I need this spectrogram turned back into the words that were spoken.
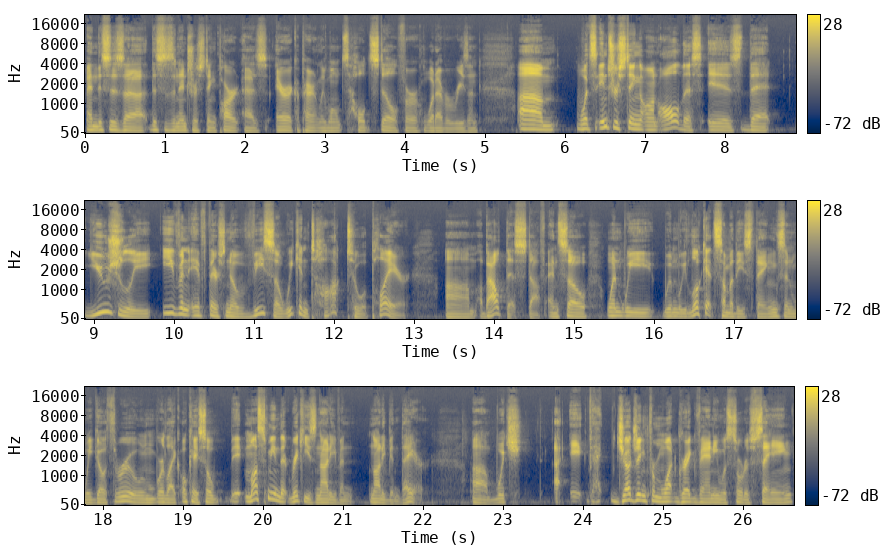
and this is uh, this is an interesting part as Eric apparently won't hold still for whatever reason. Um, what's interesting on all this is that usually, even if there's no visa, we can talk to a player um, about this stuff. And so when we when we look at some of these things and we go through and we're like, okay, so it must mean that Ricky's not even not even there, um, which. uh, It, judging from what Greg Vanney was sort of saying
